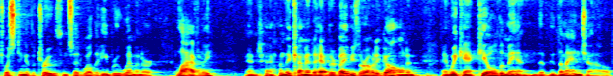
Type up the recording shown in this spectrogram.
twisting of the truth and said, well, the Hebrew women are lively, and when they come in to have their babies, they're already gone, and, and we can't kill the men, the, the man child.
